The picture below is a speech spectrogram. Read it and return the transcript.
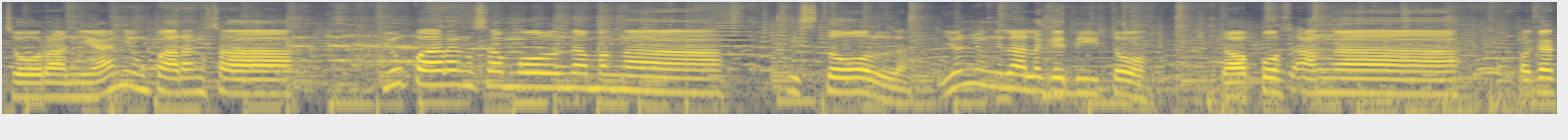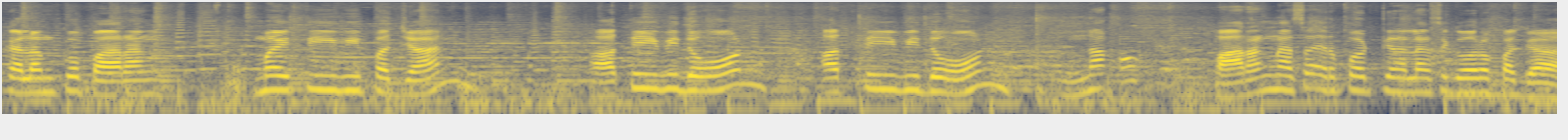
itsura niyan yung parang sa yung parang sa mall na mga stall. Yun yung ilalagay dito tapos ang ah, pagkakalam ko parang may TV pa dyan. Ah, TV doon at TV doon. Nako, parang nasa airport ka na lang siguro pag ah,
